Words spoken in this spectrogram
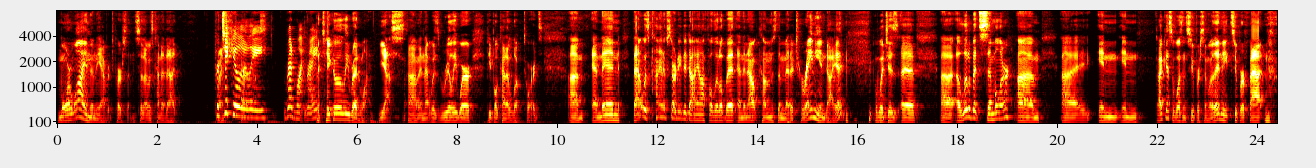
more wine than the average person. So that was kind of that Particularly red wine, right? particularly red wine. Yes, um, and that was really where people kind of looked towards. Um, and then that was kind of starting to die off a little bit, and then out comes the Mediterranean diet, which is a, uh, a little bit similar. Um, uh, in in I guess it wasn't super similar. They didn't eat super fat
